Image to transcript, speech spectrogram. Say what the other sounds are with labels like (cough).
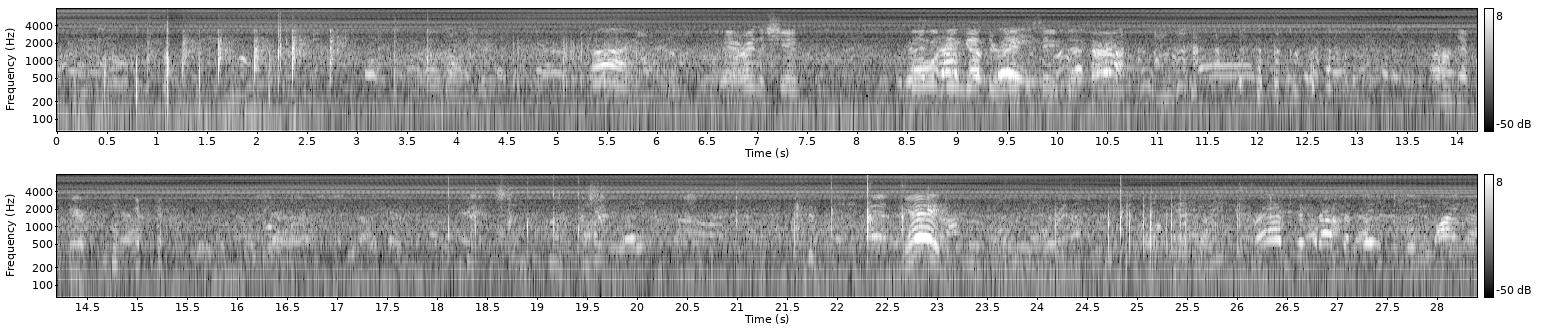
The ball and him got there right the same time. I heard that from here. Yay! Brad took it the face and didn't wind that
